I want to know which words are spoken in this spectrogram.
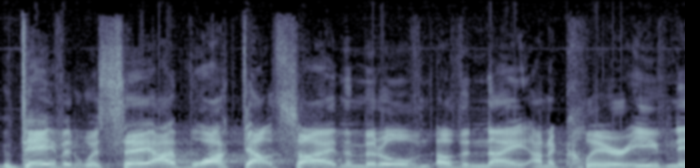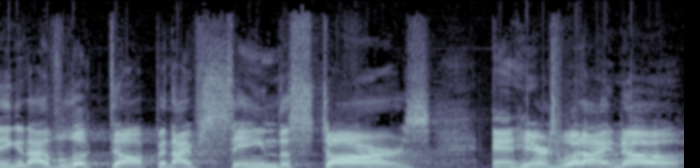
David would say, I've walked outside in the middle of, the night on a clear evening, and I've looked up and I've seen the stars, and here's what I know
